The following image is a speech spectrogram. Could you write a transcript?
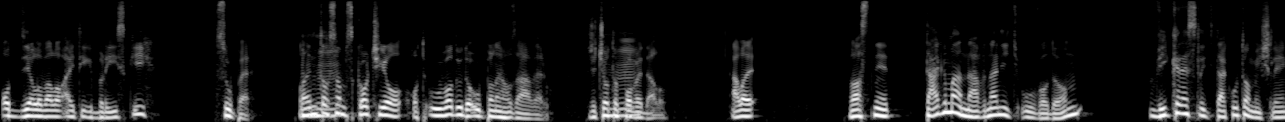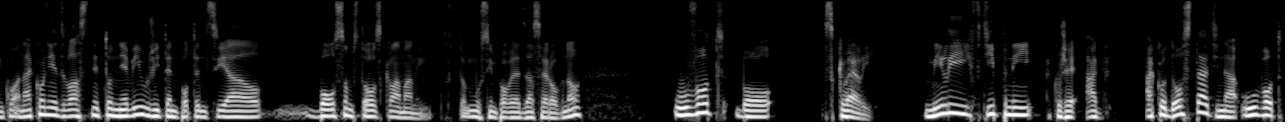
oddelovalo aj tých blízkych, super. Len mm-hmm. to mhm. som skočil od úvodu do úplného záveru. Že čo to mm-hmm. povedalo. Ale vlastne tak má navnadiť úvodom, vykresliť takúto myšlienku a nakoniec vlastne to nevyužiť ten potenciál, bol som z toho sklamaný. To musím povedať zase rovno. Úvod bol skvelý. Milý, vtipný, akože ak, ako dostať na úvod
